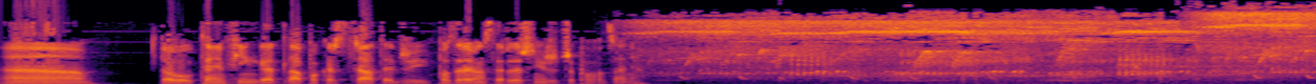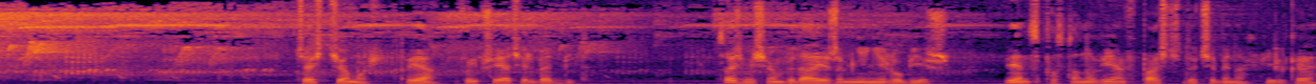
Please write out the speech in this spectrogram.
E, to był Ten Finger dla Poker Strategy. Pozdrawiam serdecznie, życzę powodzenia. Cześć Ciomuś, to ja, twój przyjaciel Bedbit. Coś mi się wydaje, że mnie nie lubisz, więc postanowiłem wpaść do ciebie na chwilkę,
